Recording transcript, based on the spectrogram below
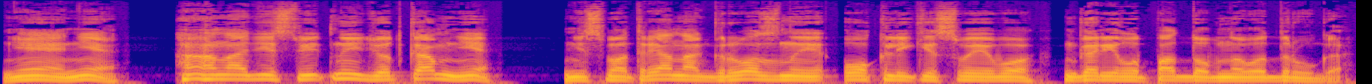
Не-не, она действительно идет ко мне, несмотря на грозные оклики своего гориллоподобного друга.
